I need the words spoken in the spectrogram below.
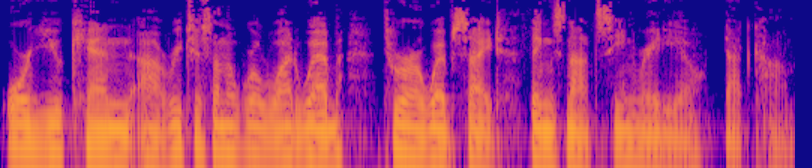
or you can uh, reach us on the World Wide Web through our website, thingsnotseenradio.com.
